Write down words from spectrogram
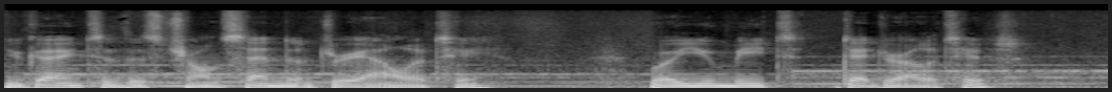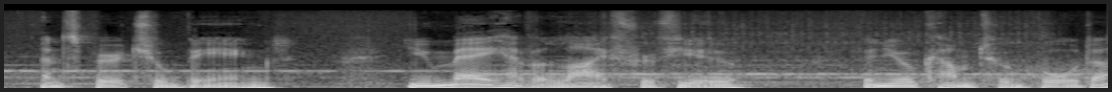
you go into this transcendent reality where you meet dead relatives and spiritual beings. You may have a life review, then you'll come to a border,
